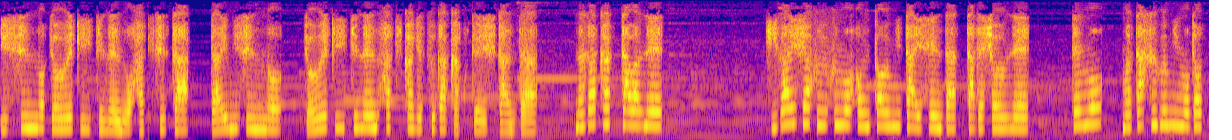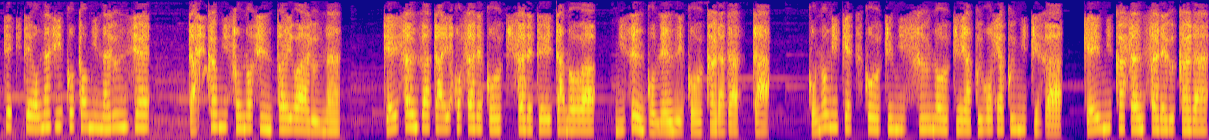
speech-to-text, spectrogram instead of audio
一審の懲役1年を破棄した、第二審の懲役1年8ヶ月が確定したんだ。長かったわね。被害者夫婦も本当に大変だったでしょうね。でも、またすぐに戻ってきて同じことになるんじゃ。確かにその心配はあるな。K さんが逮捕され拘置されていたのは、2005年以降からだった。この未決拘置日数のうち約500日が、刑に加算されるから、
